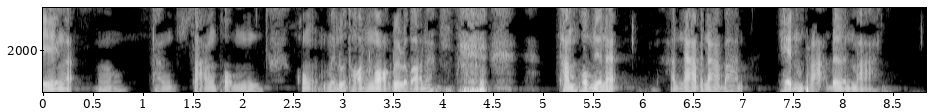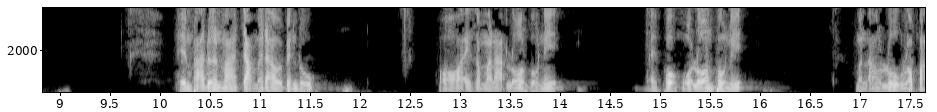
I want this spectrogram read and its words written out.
เองอะ่ะทางสางผมคงไม่รู้ถอนงอกด้วยหรือเปล่านะทำผมอยู่นะ่ะหันหน้าไปหน้าบ้าน เห็นพระเดินมา เห็นพระเดินมาจำไม่ได้ว่าเป็นลูก อ๋อ ไอ้สมณะโลนพวกนี้ ไอ้พวกหัวโลนพวกนี้ มันเอาลูกเราไป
